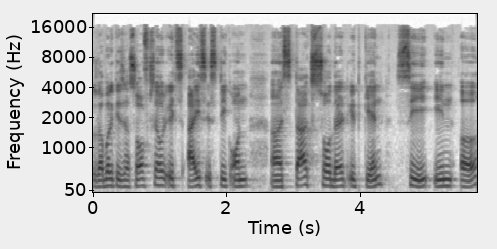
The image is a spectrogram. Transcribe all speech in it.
रबर के जैसा सॉफ्ट है और its ice stick on stark so that it can see in a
